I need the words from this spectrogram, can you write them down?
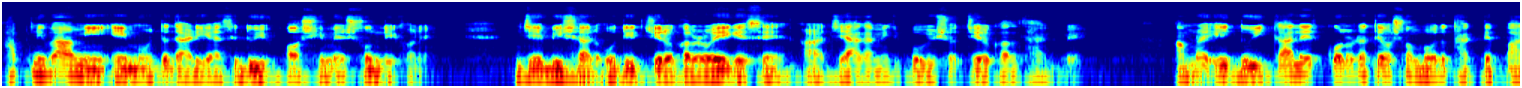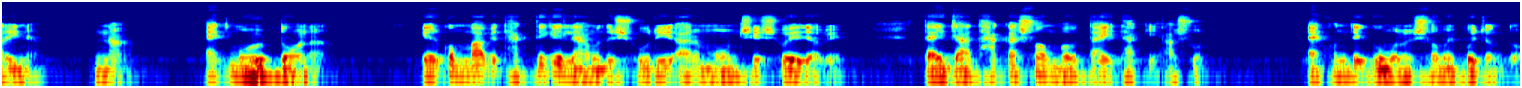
আপনি বা আমি এই মুহূর্তে দাঁড়িয়ে আছি দুই অসীমের সন্ধিক্ষণে। যে বিশাল অতীত চিরকাল রয়ে গেছে আর যে আগামী ভবিষ্যৎ চিরকাল থাকবে। আমরা এই দুই কালের কোনোটাতে অসম্ভবত থাকতে পারি না। না, এক মুহূর্তও না। এরকমভাবে থাকতে গেলে আমাদের শরীর আর মন শেষ হয়ে যাবে। তাই যা থাকা সম্ভব তাই থাকি, আসুন। এখন থেকে ঘুমানোর সময় পর্যন্ত।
